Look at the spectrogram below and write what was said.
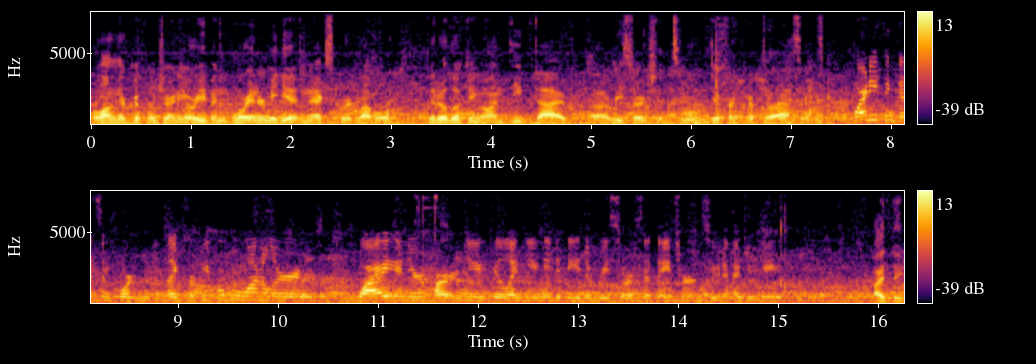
along their crypto journey, or even more intermediate and expert level that are looking on deep dive uh, research into different crypto assets. Why do you think that's important? Like for people who want to learn, why in your heart do you feel like you need to be the resource that they turn to to educate? I think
